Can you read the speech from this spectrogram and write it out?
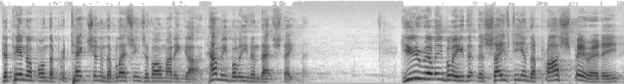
depend upon the protection and the blessings of Almighty God. How many believe in that statement? You really believe that the safety and the prosperity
